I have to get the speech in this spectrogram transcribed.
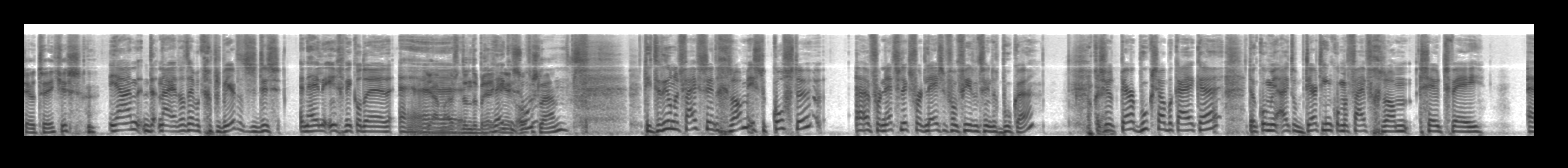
in CO2'tjes? Ja, nou ja, dat heb ik geprobeerd. Dat is dus een hele ingewikkelde. eh, ja, maar als we dan de berekening even overslaan. Die 325 gram is de kosten eh, voor Netflix voor het lezen van 24 boeken. Oké. Als je het per boek zou bekijken, dan kom je uit op 13,5 gram CO2 eh,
